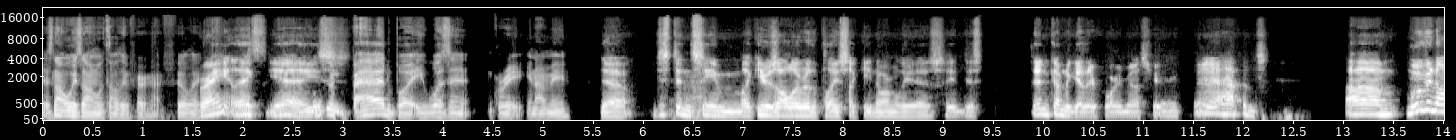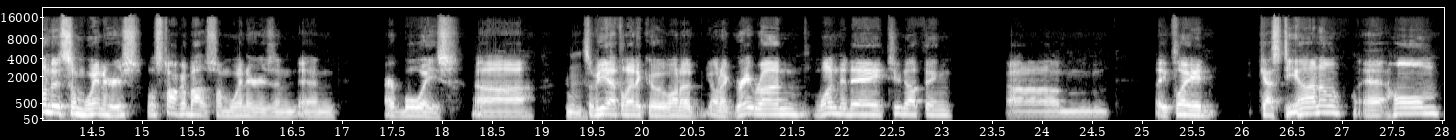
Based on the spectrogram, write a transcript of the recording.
It's not always on with Oliver. I feel like right. Like It's- yeah, he he's wasn't bad, but he wasn't great. You know what I mean? Yeah, just didn't seem like he was all over the place like he normally is. It just didn't come together for him yesterday. And it happens. Um, moving on to some winners. Let's talk about some winners and and our boys. Uh, Hmm. Sevilla Atletico on a on a great run. Won today, two nothing. Um, they played Castellano at home,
